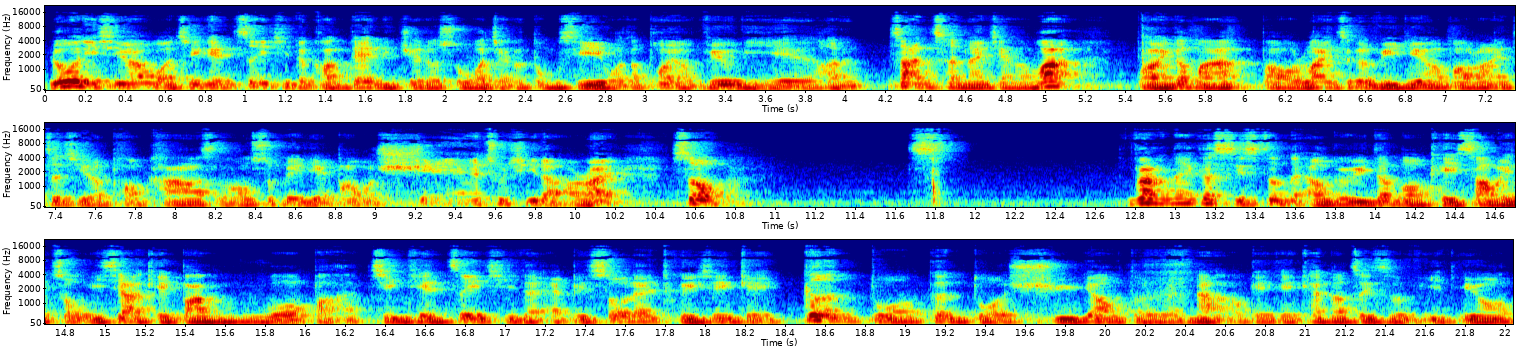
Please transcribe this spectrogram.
如果你喜欢我今天这一期的 content，你觉得说我讲的东西，我的 point of view 你也很赞成来讲的话，帮一个忙，帮我 like 这个 video，帮我 like 自己的 podcast，然后顺便也帮我 share 出去的，All right，so。让那个 system 的 algorithm 可以稍微走一下，可以帮我把今天这一期的 episode 来推荐给更多更多需要的人呐。OK，可以看到这支 video，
